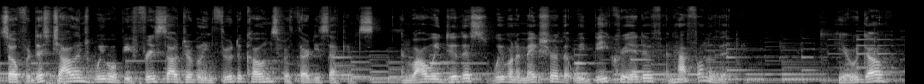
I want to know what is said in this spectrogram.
So for this challenge, we will be freestyle dribbling through the cones for 30 seconds. And while we do this, we want to make sure that we be creative and have fun with it. Here we go.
